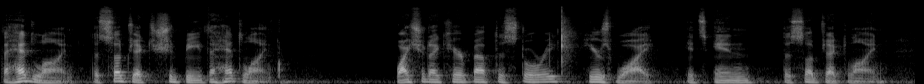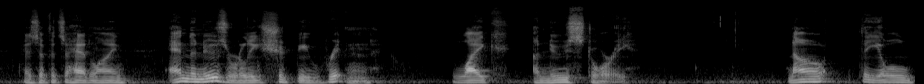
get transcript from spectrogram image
The headline, the subject should be the headline. Why should I care about this story? Here's why it's in the subject line, as if it's a headline. And the news release should be written like a news story. Now, the old,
